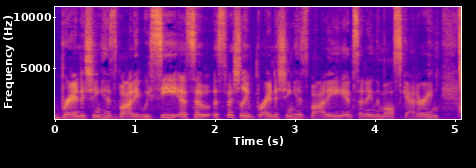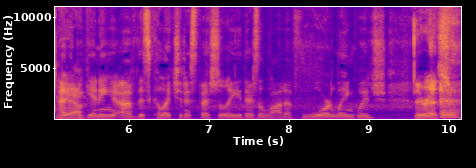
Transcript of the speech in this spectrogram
brandishing his body. We see, uh, so especially brandishing his body and sending them all scattering. At yeah. the beginning of this collection, especially, there's a lot of war language. There is. uh,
